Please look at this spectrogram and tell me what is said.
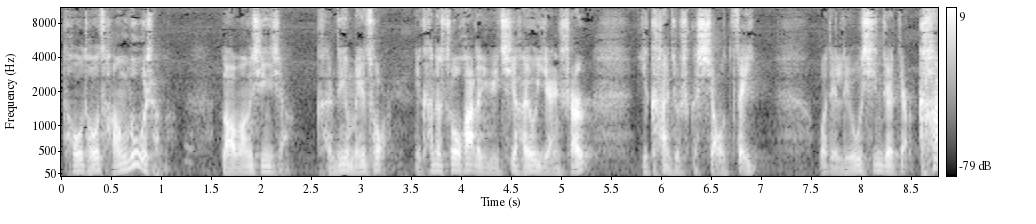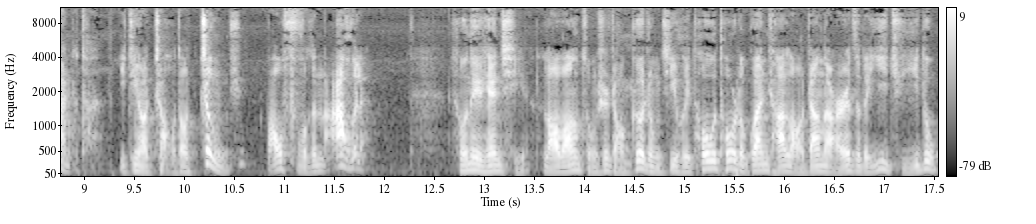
偷偷藏路上了。老王心想，肯定没错。你看他说话的语气还有眼神儿，一看就是个小贼。我得留心着点看着他，一定要找到证据，把我斧子拿回来。从那天起，老王总是找各种机会偷偷的观察老张的儿子的一举一动，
